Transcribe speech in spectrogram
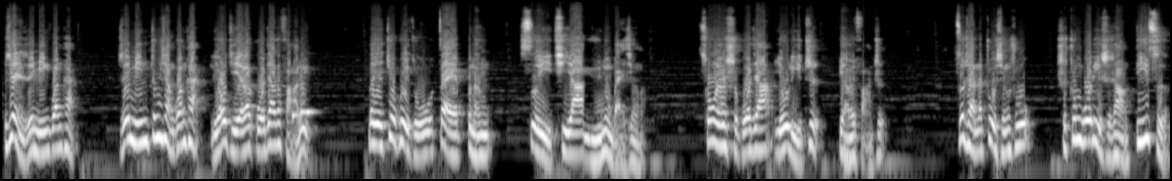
任人民观看。人民争相观看，了解了国家的法律。那些旧贵族再也不能肆意欺压愚弄百姓了，从而使国家由礼制变为法治。子产的铸行书是中国历史上第一次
